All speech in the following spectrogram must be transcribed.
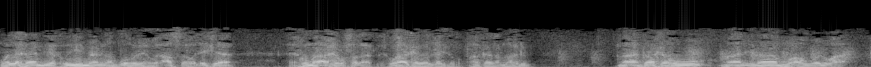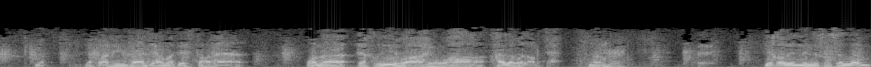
واللتان يقضيهما من الظهر والعصر والعشاء هما آخر صلاته. وهكذا الفجر وهكذا المغرب. ما أدركه مع الإمام هو أولها. يقرأ فيه الفاتحة وما تيسر معها وما يقضيه آخرها. هذا هو الأرجح. نعم. لقول النبي صلى الله عليه وسلم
